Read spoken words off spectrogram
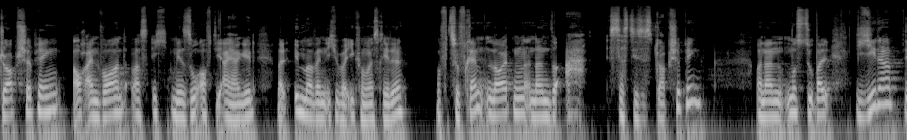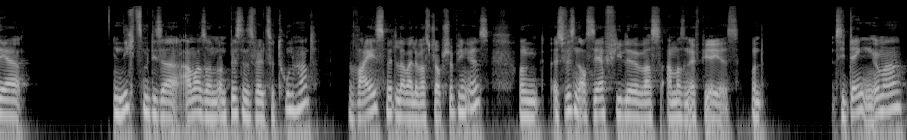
Dropshipping auch ein Wort, was ich mir so auf die Eier geht, weil immer, wenn ich über E-Commerce rede, auf, zu fremden Leuten und dann so, ah, ist das dieses Dropshipping? Und dann musst du, weil jeder, der nichts mit dieser Amazon- und Businesswelt zu tun hat, weiß mittlerweile, was Dropshipping ist. Und es wissen auch sehr viele, was Amazon FBA ist. Und sie denken immer,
